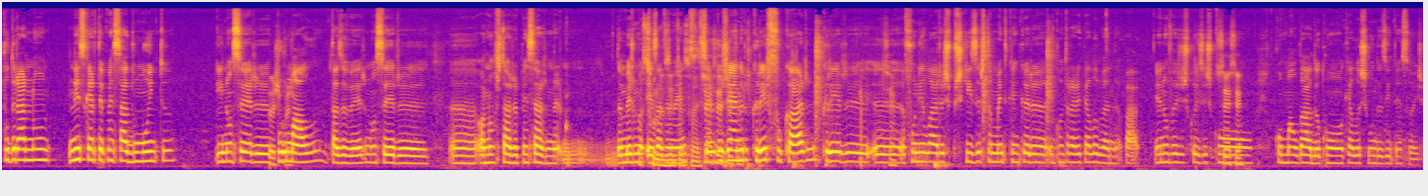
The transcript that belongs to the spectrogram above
poderá não, nem sequer ter pensado muito e não ser uh, pois, por pois. mal, estás a ver? Não ser uh, ou não estar a pensar na, da mesma exatamente ser sim, do sim, género sim. querer focar querer uh, afunilar as pesquisas também de quem queira encontrar aquela banda Pá, eu não vejo as coisas com com maldade ou com aquelas segundas intenções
